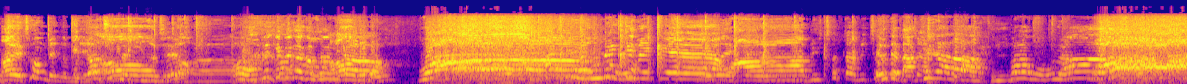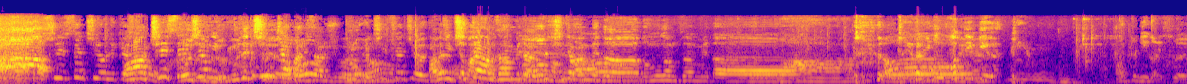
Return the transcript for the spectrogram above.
아 처음 뵙는 분이야. 나 처음 어? 진짜. 어, 500개 배가 감사합니다. 아, 와! 500개! 500개. 와 미쳤다 미쳤다. 근데 마케가 공부하고 오늘. 와 7cm 형님께서. 와, 7cm 형님 요새 진짜 많이 싸주시거든요. 그리고 7cm 형님 아, 형님 진짜 감사합니다. 어, 요새 진짜 감사합니다. 너무 감사합니다. 와 진짜. 헛디기 헛두기가 있어요.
